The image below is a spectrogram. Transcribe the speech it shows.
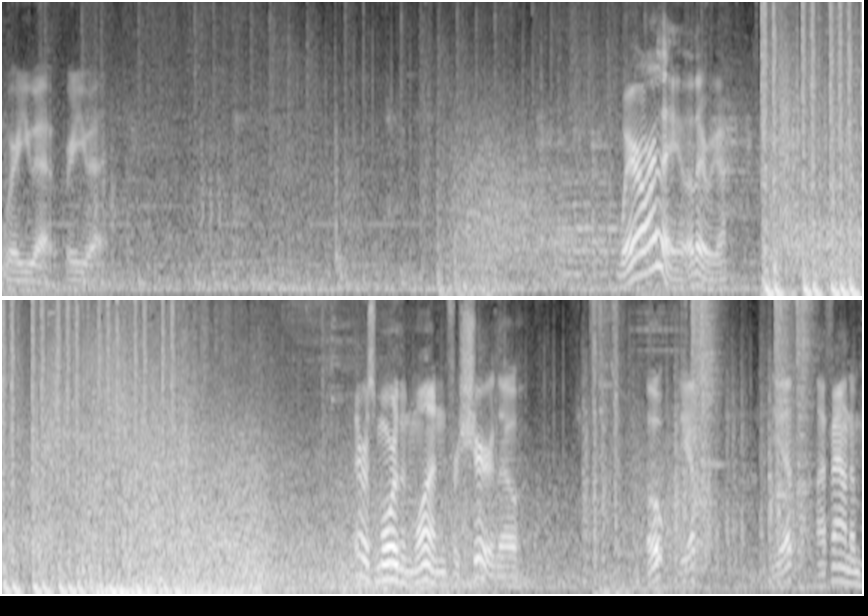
Where are you at? Where are you at? Where are they? Oh, there we go. There was more than one for sure, though. Oh, yep. Yep, I found him.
